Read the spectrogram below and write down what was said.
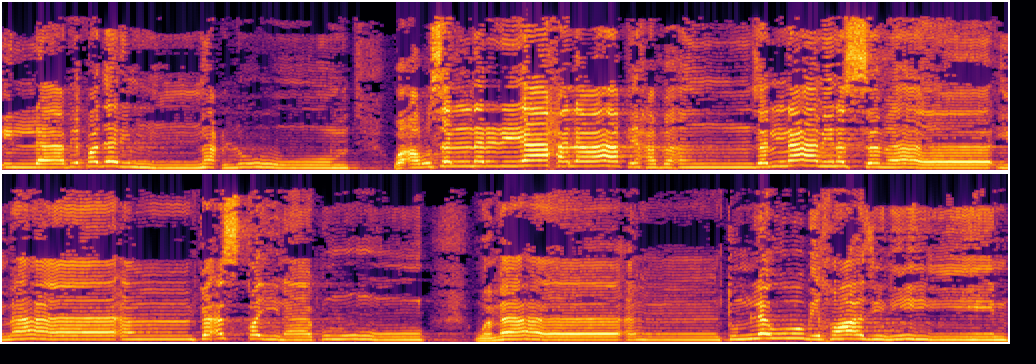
إلا بقدر معلوم. وأرسلنا الرياح لواقح فأنزلنا من السماء ماء فاسقيناكموه وما أنتم له بخازنين.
